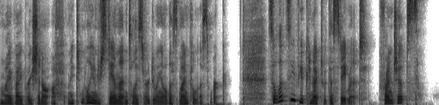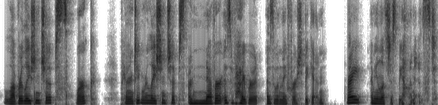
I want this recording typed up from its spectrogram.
my vibration off. And I didn't really understand that until I started doing all this mindfulness work. So let's see if you connect with this statement. Friendships, love relationships, work, parenting relationships are never as vibrant as when they first begin, right? I mean, let's just be honest.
